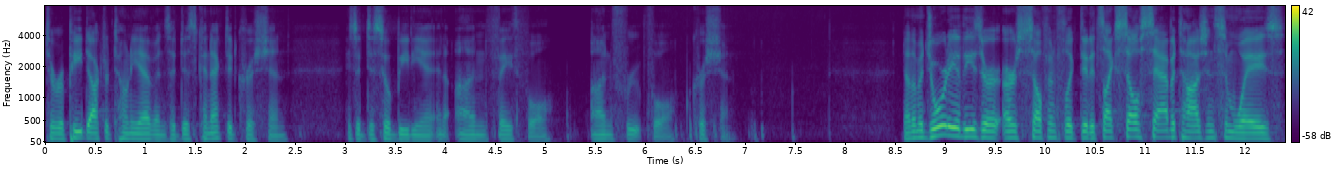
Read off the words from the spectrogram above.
To repeat Dr. Tony Evans, a disconnected Christian is a disobedient and unfaithful, unfruitful Christian. Now, the majority of these are, are self inflicted. It's like self sabotage in some ways,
